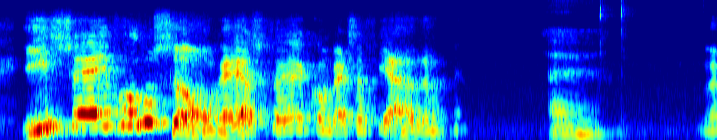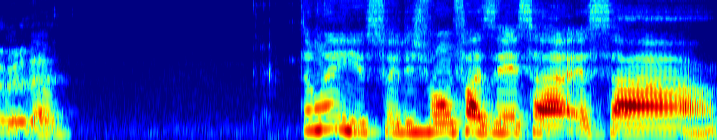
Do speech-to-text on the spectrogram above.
Isso é evolução, o resto é conversa fiada. É. Não é verdade? Então é isso, eles vão fazer essa, essa,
